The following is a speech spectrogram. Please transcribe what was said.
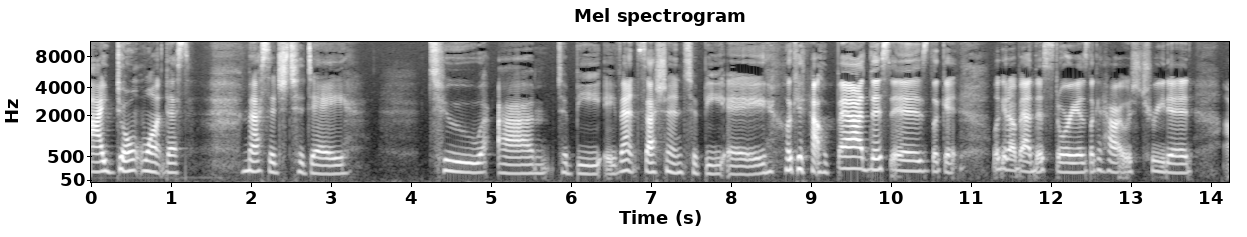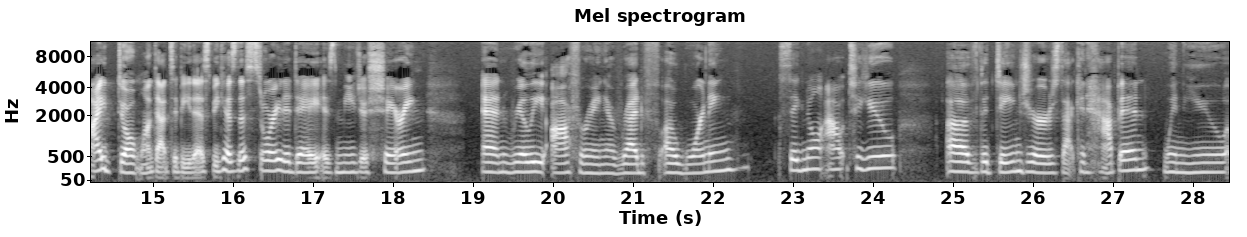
I don't want this message today to um, to be a vent session, to be a look at how bad this is, look at look at how bad this story is, look at how I was treated. I don't want that to be this because this story today is me just sharing and really offering a red a warning signal out to you of the dangers that can happen when you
